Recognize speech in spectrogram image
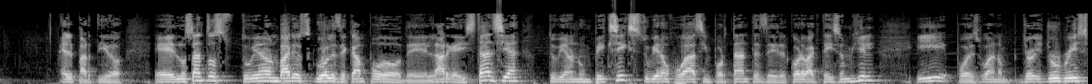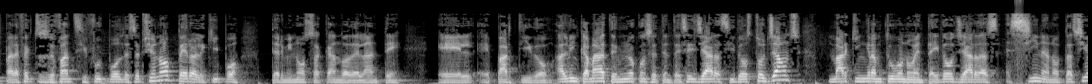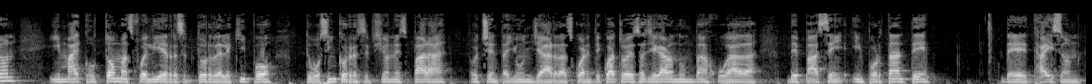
el partido. Eh, los Santos tuvieron varios goles de campo de larga distancia, tuvieron un pick six, tuvieron jugadas importantes del quarterback Taysom Hill y pues bueno, Drew Brees para efectos de fantasy football decepcionó, pero el equipo terminó sacando adelante el eh, partido. Alvin Kamara terminó con 76 yardas y 2 touchdowns. Mark Ingram tuvo 92 yardas sin anotación. Y Michael Thomas fue el líder receptor del equipo. Tuvo 5 recepciones para 81 yardas. 44 de esas llegaron de una jugada de pase importante de Tyson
